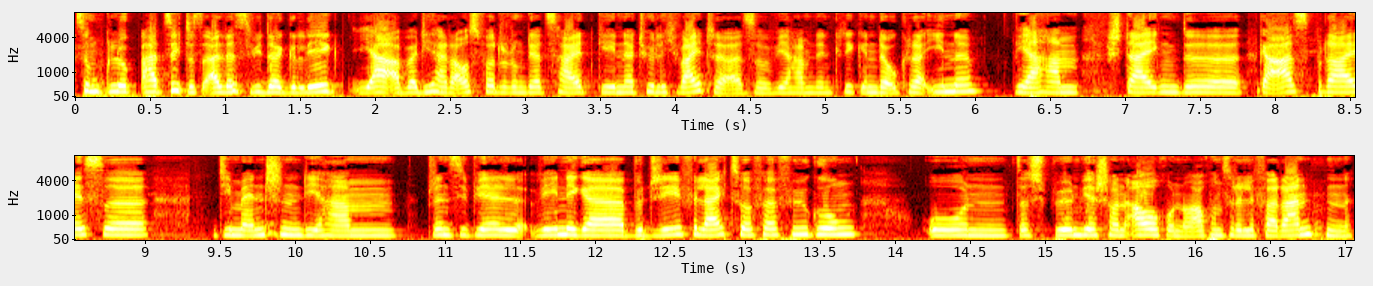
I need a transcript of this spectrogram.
zum Glück hat sich das alles wieder gelegt. Ja, aber die Herausforderungen der Zeit gehen natürlich weiter. Also wir haben den Krieg in der Ukraine, wir haben steigende Gaspreise, die Menschen, die haben prinzipiell weniger Budget vielleicht zur Verfügung und das spüren wir schon auch. Und auch unsere Lieferanten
